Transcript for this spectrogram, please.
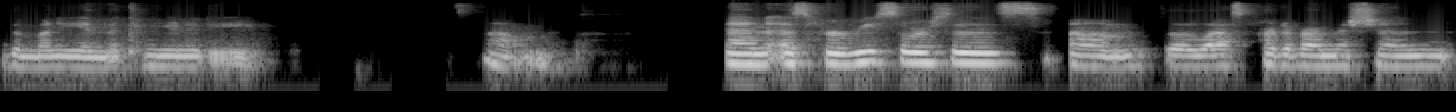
the money in the community. Um, and as for resources, um, the last part of our mission,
